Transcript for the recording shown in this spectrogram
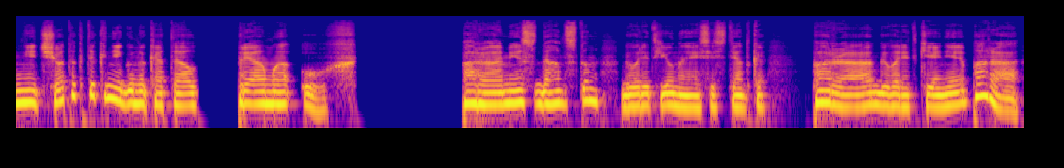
«Ничего так ты книгу накатал. Прямо ух». «Пора, мисс Данстон», — говорит юная ассистентка. «Пора», — говорит Кения, — «пора»,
